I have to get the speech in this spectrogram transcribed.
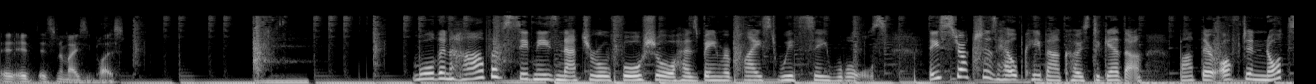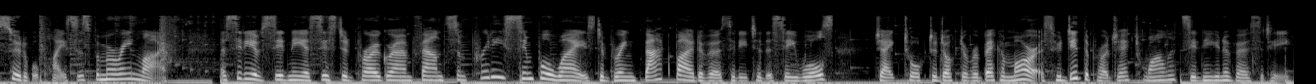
it, it, it's an amazing place. More than half of Sydney's natural foreshore has been replaced with sea walls. These structures help keep our coast together, but they're often not suitable places for marine life. A City of Sydney assisted program found some pretty simple ways to bring back biodiversity to the seawalls. Jake talked to Dr. Rebecca Morris, who did the project while at Sydney University.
